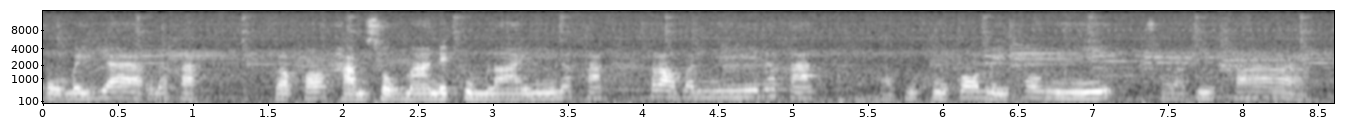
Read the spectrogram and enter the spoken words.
คงไม่ยากนะคะแล้วก็ทำส่งมาในกลุ่มไลน์นี้นะคะสำหรับวันนี้นะคะคุณครูก็มีเท่านี้ สวัสดีค่ะ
